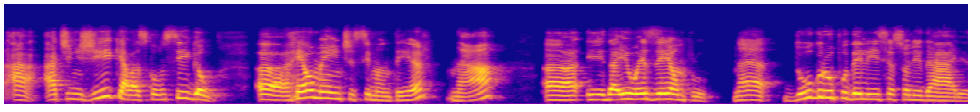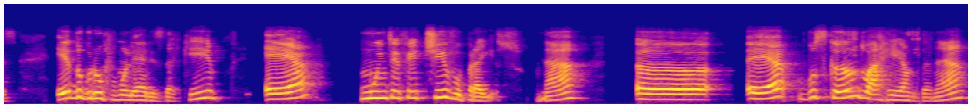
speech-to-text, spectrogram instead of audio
atingir que elas consigam uh, realmente se manter, né? Uh, e daí o exemplo, né, do grupo Delícias Solidárias e do grupo Mulheres daqui é muito efetivo para isso, né? é buscando a renda, né?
